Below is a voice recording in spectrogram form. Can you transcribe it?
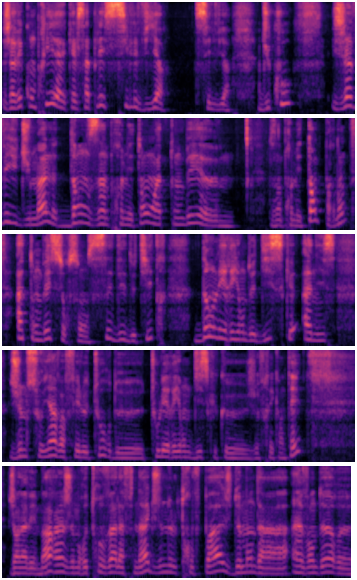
j'avais compris qu'elle s'appelait Sylvia. Sylvia. Du coup, j'avais eu du mal dans un premier temps à tomber euh, un premier temps, pardon, à tomber sur son CD de titre dans les rayons de disques à Nice. Je me souviens avoir fait le tour de tous les rayons de disques que je fréquentais. J'en avais marre, hein. je me retrouve à la FNAC, je ne le trouve pas, je demande à un vendeur euh,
